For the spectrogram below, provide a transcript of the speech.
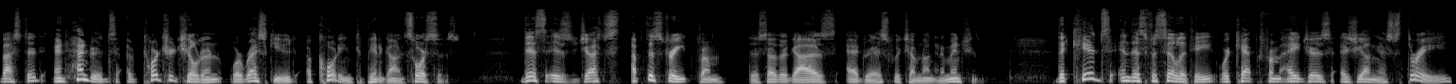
busted, and hundreds of tortured children were rescued, according to Pentagon sources. This is just up the street from this other guy's address, which I'm not going to mention. The kids in this facility were kept from ages as young as three,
